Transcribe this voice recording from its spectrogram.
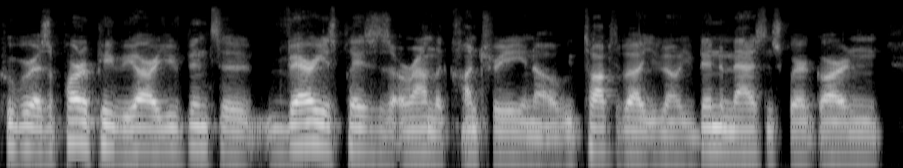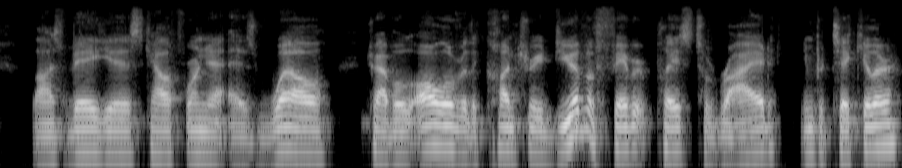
Cooper, as a part of PBR, you've been to various places around the country. You know, we've talked about, you know, you've been to Madison Square Garden, Las Vegas, California as well, traveled all over the country. Do you have a favorite place to ride in particular?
